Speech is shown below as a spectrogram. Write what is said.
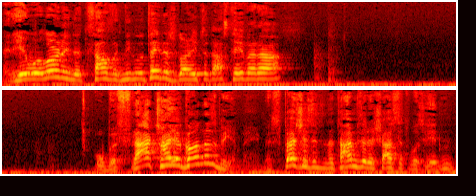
And here we're learning that it sounds like nikla teir is got eitz das tevara. B'yameim. Especially since in the times of the Shas it was hidden.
